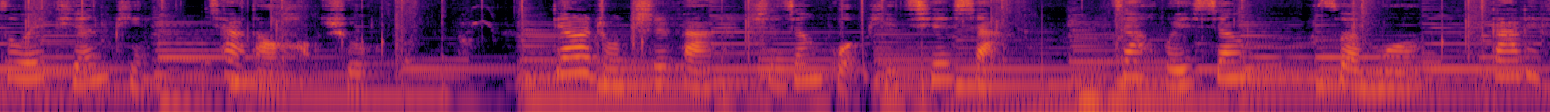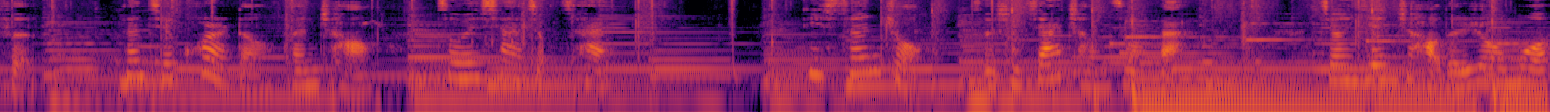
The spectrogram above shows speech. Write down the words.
作为甜品恰到好处。第二种吃法是将果皮切下，加茴香、蒜末、咖喱粉、番茄块等翻炒，作为下酒菜。第三种则是家常做法。将腌制好的肉末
